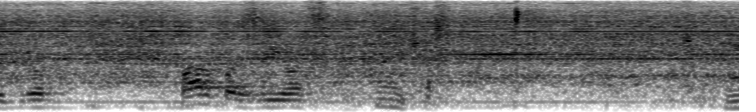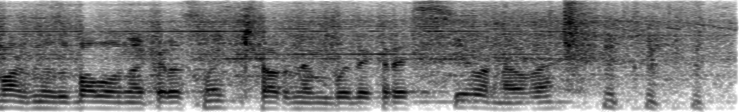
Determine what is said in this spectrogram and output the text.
Відро фарба. Ну, Нічого. Можна з балона краснути, чорним буде красиво, нове.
